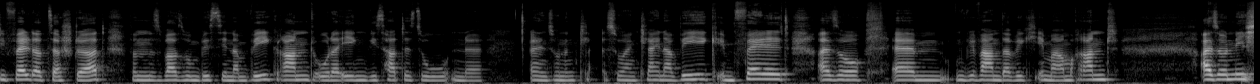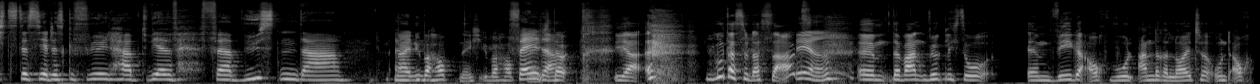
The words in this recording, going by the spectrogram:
die Felder zerstört, sondern es war so ein bisschen am Wegrand oder irgendwie es hatte so eine äh, so ein, so ein kleiner Weg im Feld. Also ähm, wir waren da wirklich immer am Rand. Also nicht, dass ihr das Gefühl habt, wir verwüsten da. Ähm, Nein, überhaupt nicht, überhaupt Felder. nicht. Da, ja, gut, dass du das sagst. Ja. Ähm, da waren wirklich so ähm, Wege auch, wo andere Leute und auch,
